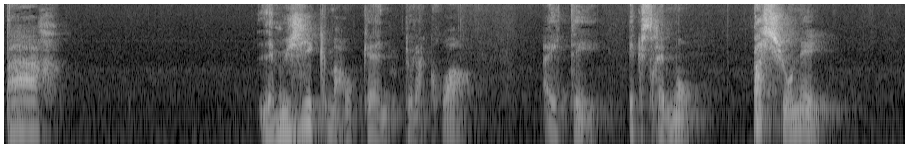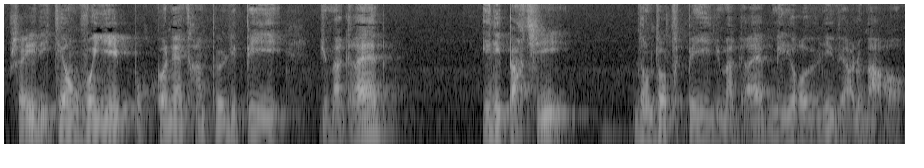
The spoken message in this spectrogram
par la musique marocaine de la Croix a été extrêmement passionné. Vous savez, il était envoyé pour connaître un peu les pays du Maghreb. Il est parti dans d'autres pays du Maghreb, mais il est revenu vers le Maroc.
